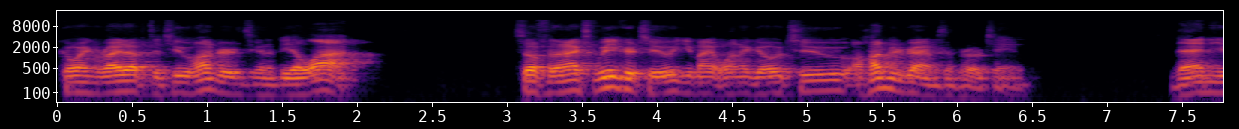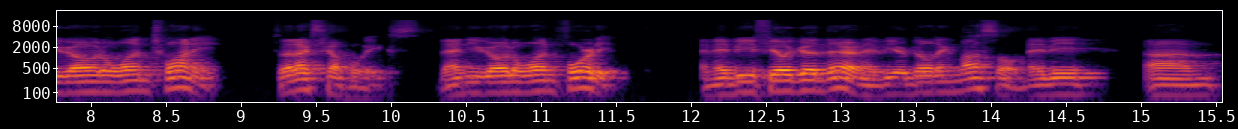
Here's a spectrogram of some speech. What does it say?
going right up to 200 is going to be a lot. So for the next week or two, you might want to go to 100 grams of protein. Then you go to 120 for the next couple weeks. Then you go to 140 and maybe you feel good there. Maybe you're building muscle. Maybe um,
